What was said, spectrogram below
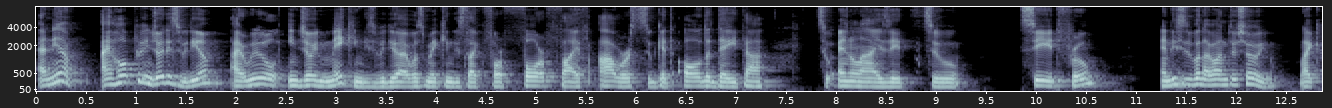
And yeah, I hope you enjoyed this video. I really enjoyed making this video. I was making this like for four five hours to get all the data, to analyze it, to see it through. And this is what I want to show you. Like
